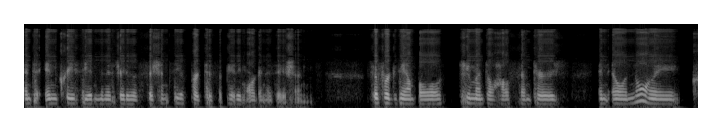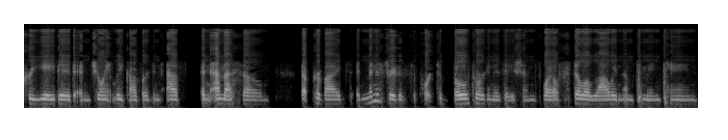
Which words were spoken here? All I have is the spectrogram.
and to increase the administrative efficiency of participating organizations. So for example, two mental health centers in Illinois created and jointly governed an, F, an MSO that provides administrative support to both organizations while still allowing them to maintain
